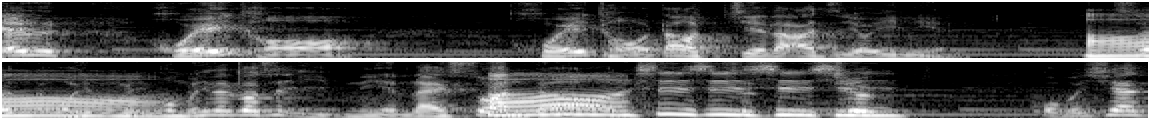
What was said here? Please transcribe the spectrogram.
但是回头回头到接到案子又一年哦。我们我们现在都是以年来算的哦。是是是是。就我们现在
